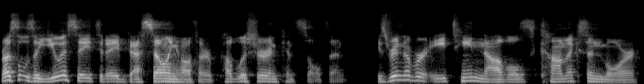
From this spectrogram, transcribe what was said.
Russell is a USA Today best-selling author, publisher, and consultant. He's written over 18 novels, comics, and more,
